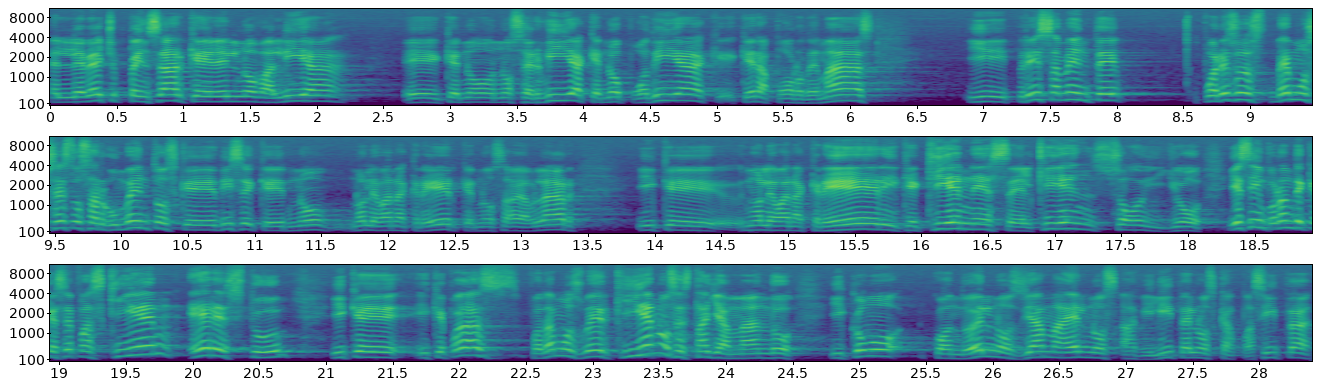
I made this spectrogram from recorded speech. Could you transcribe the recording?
le había hecho pensar que él no valía, eh, que no, no, servía, que no podía, que, que era por demás. Y precisamente por eso vemos estos argumentos que dice que no, no le van a creer, que no sabe hablar y que no le van a creer y que quién es Él, quién soy yo. Y es importante que sepas quién eres tú y que, y que puedas, podamos ver quién nos está llamando y cómo cuando Él nos llama, Él nos habilita, Él nos capacita.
